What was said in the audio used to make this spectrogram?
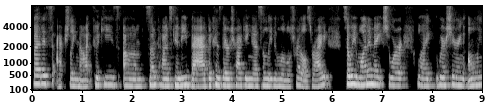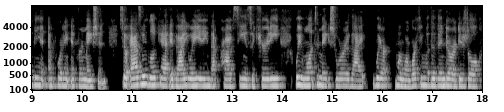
but it's actually not. Cookies um, sometimes can be bad because they're tracking us and leaving little trails, right? So we want to make sure like we're sharing only the important information. So as we look at evaluating that privacy and security, we want to make sure that we're when we're working with a vendor or digital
